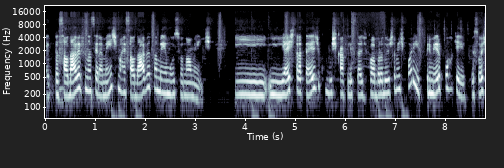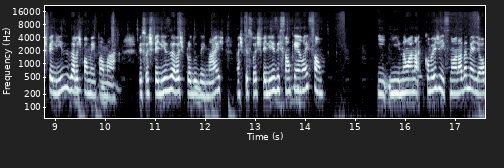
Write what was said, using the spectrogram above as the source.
É saudável financeiramente, mas saudável também emocionalmente. E, e, é estratégico buscar a felicidade de colaboradores justamente por isso. Primeiro, porque pessoas felizes elas fomentam a marca, pessoas felizes elas produzem mais, mas pessoas felizes são quem elas são. E, e não há, como eu disse, não há nada melhor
